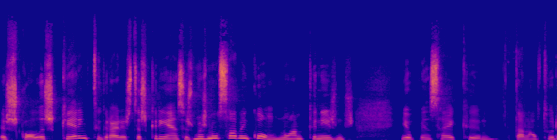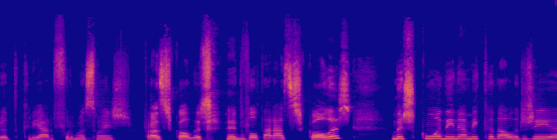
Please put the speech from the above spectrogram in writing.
as escolas querem integrar estas crianças, mas não sabem como, não há mecanismos. E eu pensei que está na altura de criar formações para as escolas, de voltar às escolas, mas com a dinâmica da alergia,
